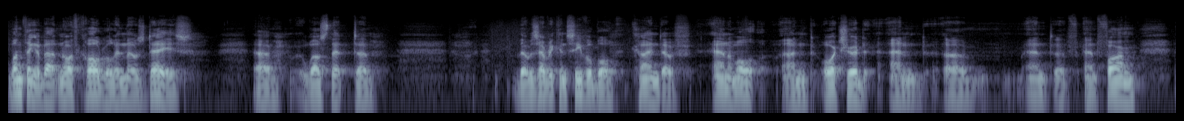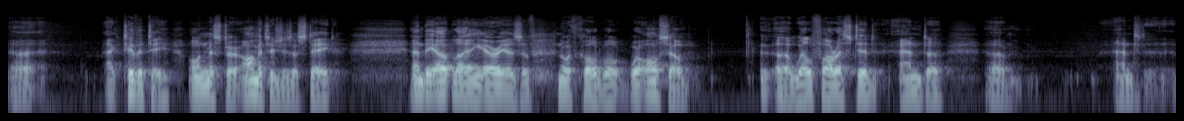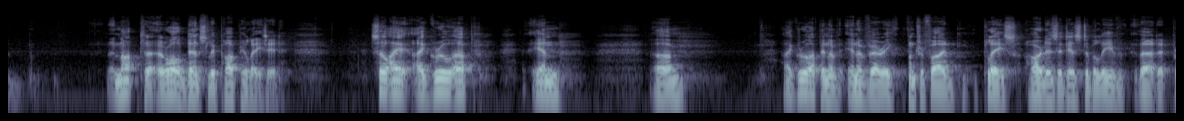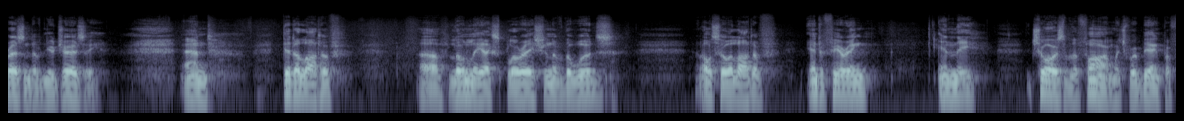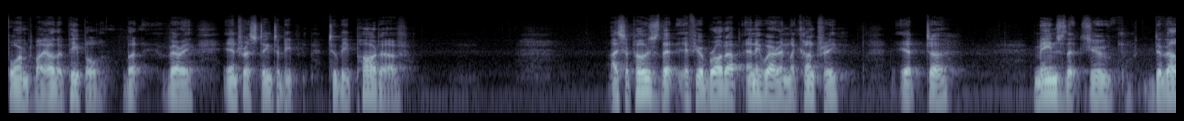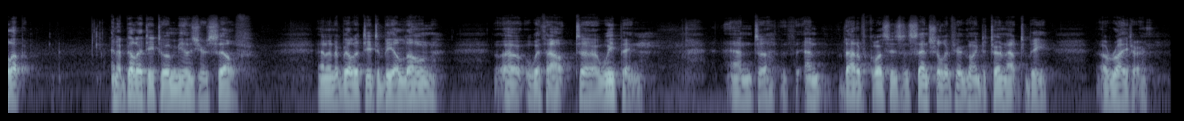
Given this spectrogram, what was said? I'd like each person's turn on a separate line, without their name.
one thing about North Caldwell in those days uh, was that uh, there was every conceivable kind of animal and orchard and uh, and uh, and farm uh, activity on Mr. Armitage's estate, and the outlying areas of North Caldwell were also uh, well forested and and not at all densely populated. So I, I grew up in um, I grew up in a in a very countrified place, hard as it is to believe that at present of New Jersey, and did a lot of uh, lonely exploration of the woods, and also a lot of interfering in the chores of the farm, which were being performed by other people, but very interesting to be, to be part of. I suppose that if you're brought up anywhere in the country, it uh, means that you develop an ability to amuse yourself and an ability to be alone uh, without uh, weeping. And, uh, and that, of course, is essential if you're going to turn out to be a writer.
